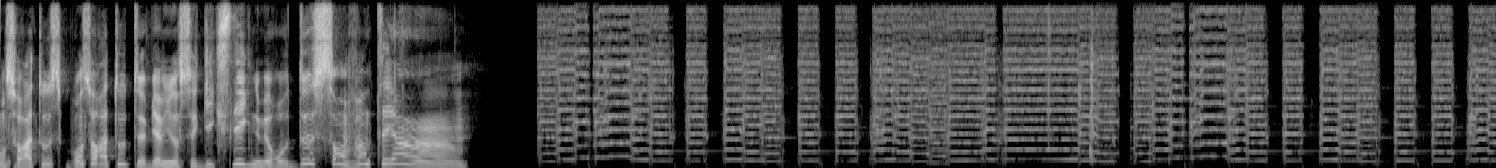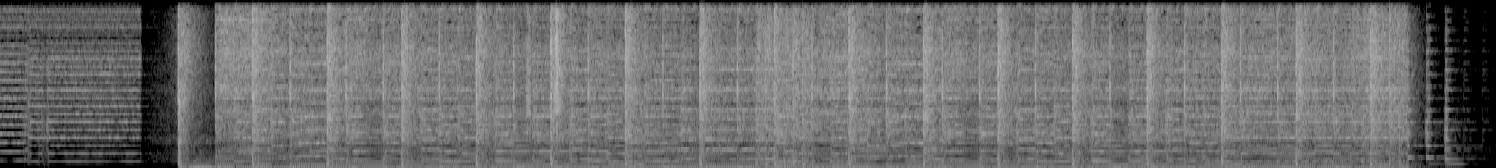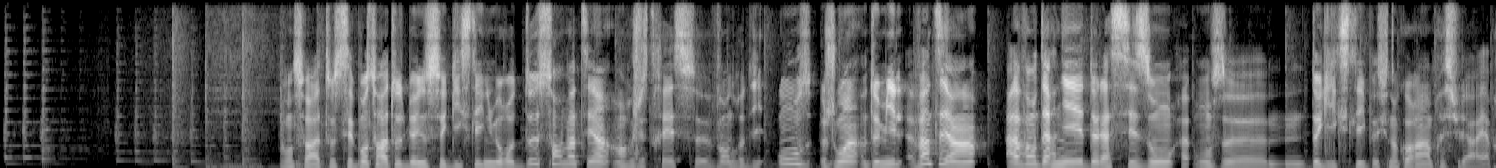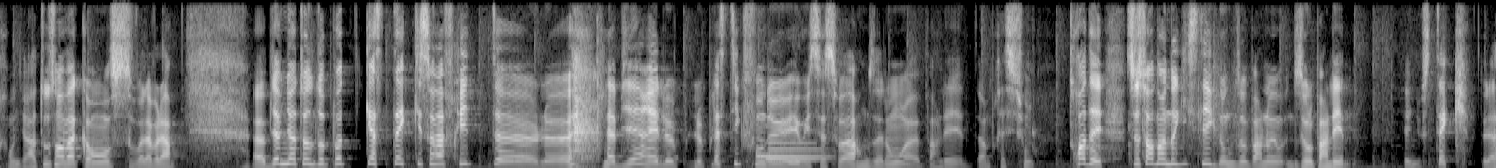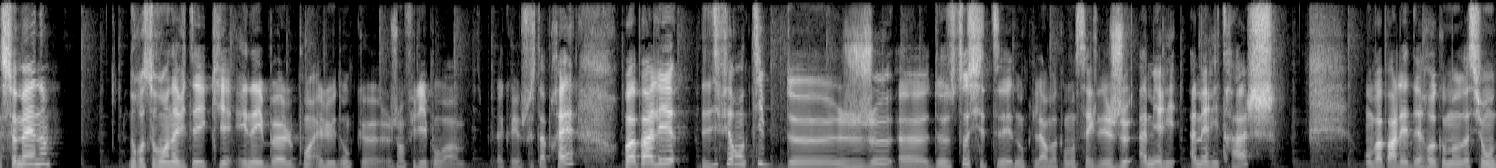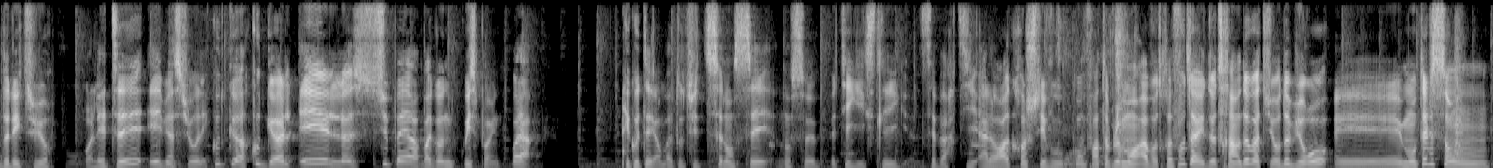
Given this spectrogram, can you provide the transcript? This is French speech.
Bonsoir à tous, bonsoir à toutes, bienvenue dans ce Geeks League numéro 221. Bonsoir à tous et bonsoir à toutes, bienvenue dans ce Geeks League numéro 221, enregistré ce vendredi 11 juin 2021, avant-dernier de la saison 11 euh, de Geeks League, parce qu'il y en a encore un après celui-là, et après on ira tous en vacances, voilà voilà. Euh, bienvenue à dans notre podcast tech qui sont la frite, euh, le, la bière et le, le, plastique fondu, et oui ce soir nous allons parler d'impression 3D. Ce soir dans notre Geeks League, donc nous allons parler, nous allons parler des news tech de la semaine, nous recevons un invité qui est enable.lu, donc euh, Jean-Philippe, on va l'accueillir juste après. On va parler des différents types de jeux euh, de société. Donc là, on va commencer avec les jeux Ameritrash. On va parler des recommandations de lecture pour l'été, et bien sûr les coups de cœur, coups de gueule, et le Super Dragon Quiz Point. Voilà. Écoutez, on va tout de suite se lancer dans ce petit Geeks League. C'est parti. Alors accrochez-vous confortablement à votre fauteuil de train, de voiture, de bureau, et montez le son.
